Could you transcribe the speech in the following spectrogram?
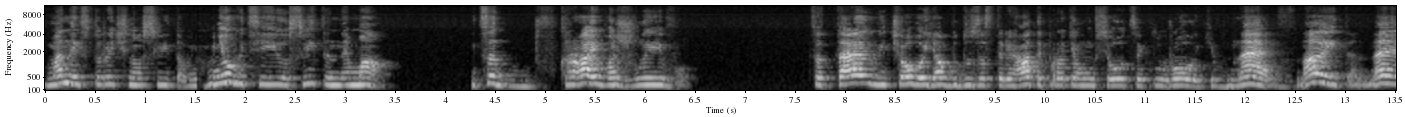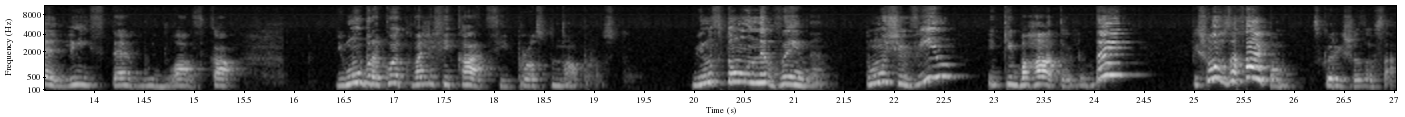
В мене історична освіта. В нього цієї освіти нема. І це вкрай важливо. Це те, від чого я буду застерігати протягом всього циклу роликів. Не знайте, не лізьте, будь ласка. Йому бракує кваліфікації просто-напросто. Він в тому не винен. Тому що він, як і багато людей, пішов за хайпом, скоріше за все.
